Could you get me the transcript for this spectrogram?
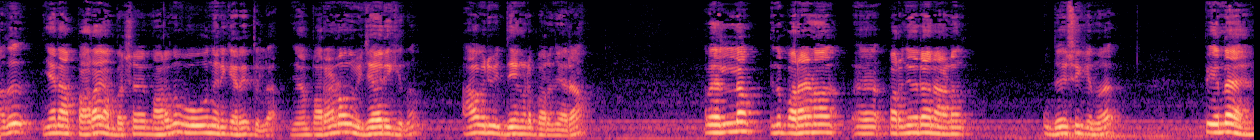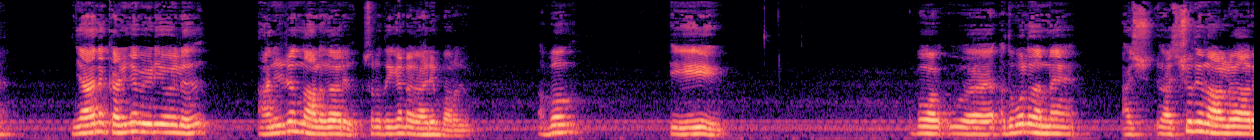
അത് ഞാൻ ആ പറയാം പക്ഷേ മറന്നു പോകുമെന്ന് എനിക്കറിയത്തില്ല. ഞാൻ പറയണമെന്ന് വിചാരിക്കുന്നു. ആ ഒരു വിദ്യയും കൂടെ പറഞ്ഞുതരാം. അതെല്ലാം ഇന്ന് പറയണ പറഞ്ഞു തരാനാണ് ഉദ്ദേശിക്കുന്നത്. പിന്നെ ഞാൻ കഴിഞ്ഞ വീഡിയോയിൽ അനിഴം നാളുകാർ ശ്രദ്ധിക്കേണ്ട കാര്യം പറഞ്ഞു. അപ്പം ഈ അപ്പോൾ അതുപോലെ തന്നെ അശ് അശ്വതി നാളുകാർ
